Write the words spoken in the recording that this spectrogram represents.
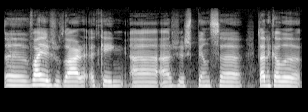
uh, vai ajudar a quem às vezes pensa, está naquela,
